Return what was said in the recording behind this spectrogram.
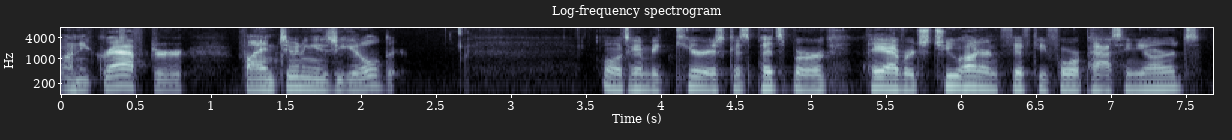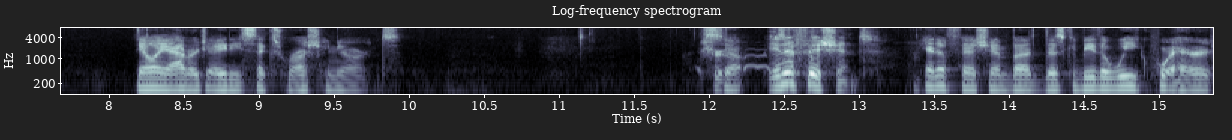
on your craft or fine tuning as you get older. Well, it's going to be curious because Pittsburgh they average 254 passing yards. They only average 86 rushing yards. True. So, inefficient. Inefficient, but this could be the week where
